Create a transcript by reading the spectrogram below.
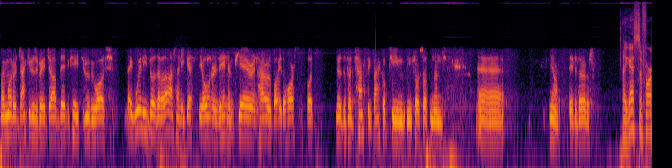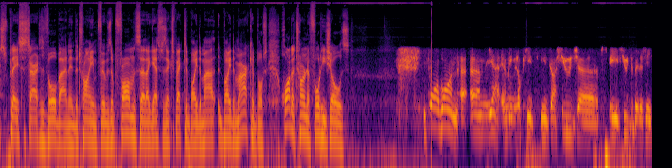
my mother Jackie does a great job. David Casey, Ruby Walsh. Like Willie does a lot, and he gets the owners in, and Pierre and Harold buy the horses. But there's a fantastic backup team in Closutton, and uh, you know they deserve it. I guess the first place to start is Vauban in the Triumph. It was a performance that I guess was expected by the ma- by the market, but what a turn of foot he shows. One, uh, um, yeah. I mean, look, he's he's got huge uh, speed, huge ability.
